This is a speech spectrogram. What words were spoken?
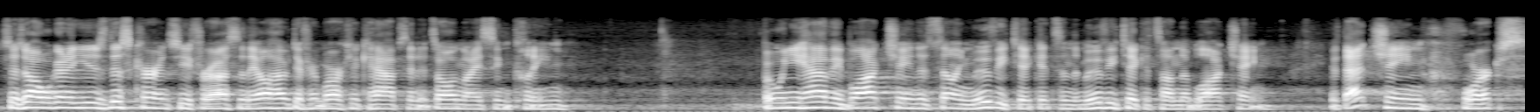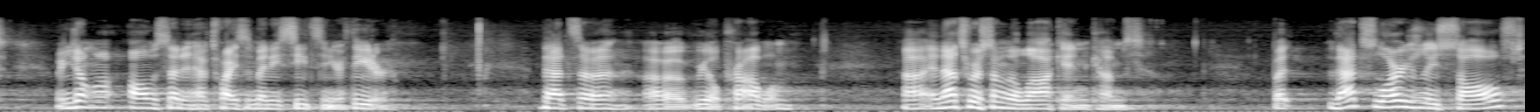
says, oh, we're going to use this currency for us, and they all have different market caps, and it's all nice and clean. But when you have a blockchain that's selling movie tickets, and the movie tickets on the blockchain, if that chain forks, well, you don't all of a sudden have twice as many seats in your theater. That's a, a real problem. Uh, and that's where some of the lock-in comes that's largely solved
